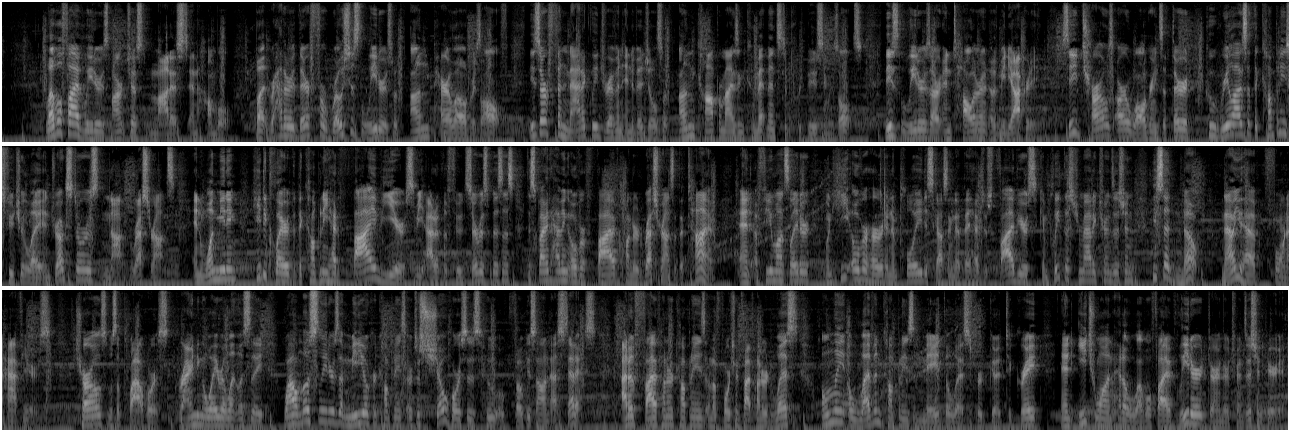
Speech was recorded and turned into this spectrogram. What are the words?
Level 5 leaders aren't just modest and humble, but rather they're ferocious leaders with unparalleled resolve. These are fanatically driven individuals with uncompromising commitments to producing results. These leaders are intolerant of mediocrity. See Charles R. Walgreens III, who realized that the company's future lay in drugstores, not restaurants. In one meeting, he declared that the company had five years to be out of the food service business, despite having over 500 restaurants at the time. And a few months later, when he overheard an employee discussing that they had just five years to complete this dramatic transition, he said no. Now you have four and a half years. Charles was a plow horse, grinding away relentlessly, while most leaders at mediocre companies are just show horses who focus on aesthetics. Out of 500 companies on the Fortune 500 list, only 11 companies made the list for good to great, and each one had a level 5 leader during their transition period.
